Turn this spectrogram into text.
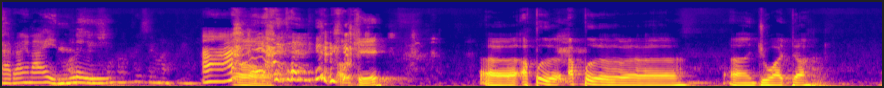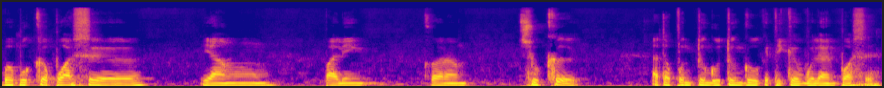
Sekarang lain lah. Makan saya makan. Ah, Oh. Okay. Uh, apa apa uh, juadah berbuka puasa yang paling korang suka ataupun tunggu-tunggu ketika bulan puasa?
